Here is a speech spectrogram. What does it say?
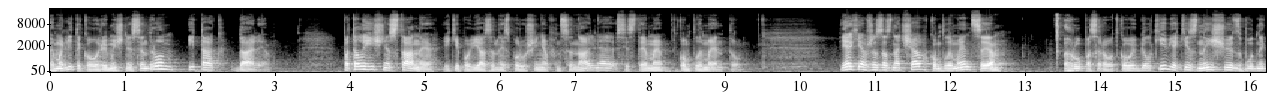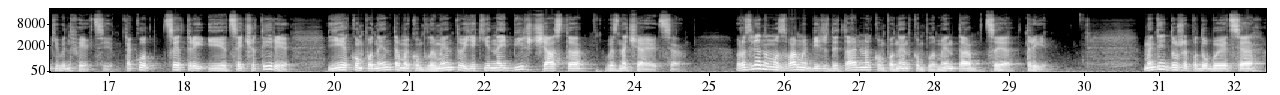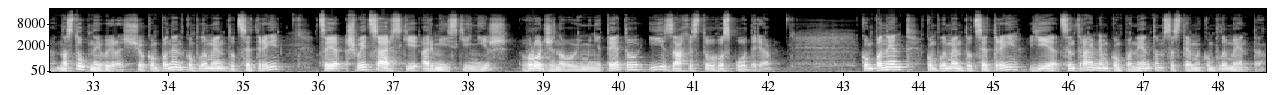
гемолітико-уремічний синдром і так далі. Патологічні стани, які пов'язані з порушенням функціональної системи комплементу. Як я вже зазначав, комплемент це група сироваткових білків, які знищують збудників інфекції. Так от, С3 і С4 є компонентами комплементу, які найбільш часто визначаються. Розглянемо з вами більш детально компонент комплемента С3. Мені дуже подобається наступний вираз, що компонент комплементу С3 це швейцарський армійський ніж вродженого імунітету і захисту господаря. Компонент комплементу С3 є центральним компонентом системи комплемента.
